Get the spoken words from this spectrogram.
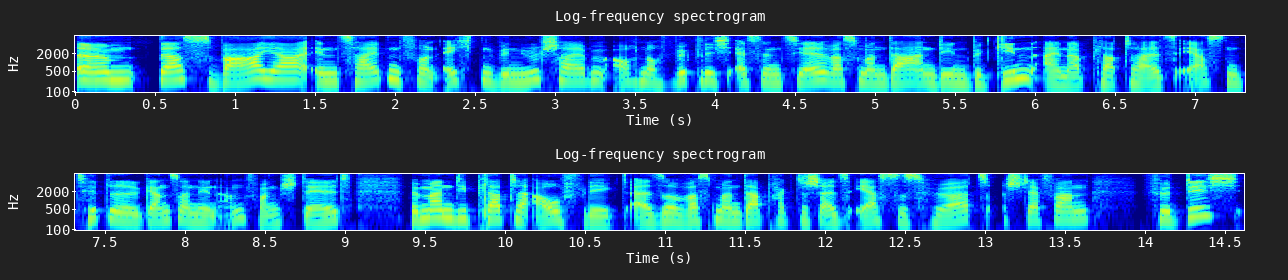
Ähm, das war ja in Zeiten von echten Vinylscheiben auch noch wirklich essentiell, was man da an den Beginn einer Platte als ersten Titel ganz an den Anfang stellt, wenn man die Platte auflegt. Also was man da praktisch als erstes hört. Stefan, für dich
